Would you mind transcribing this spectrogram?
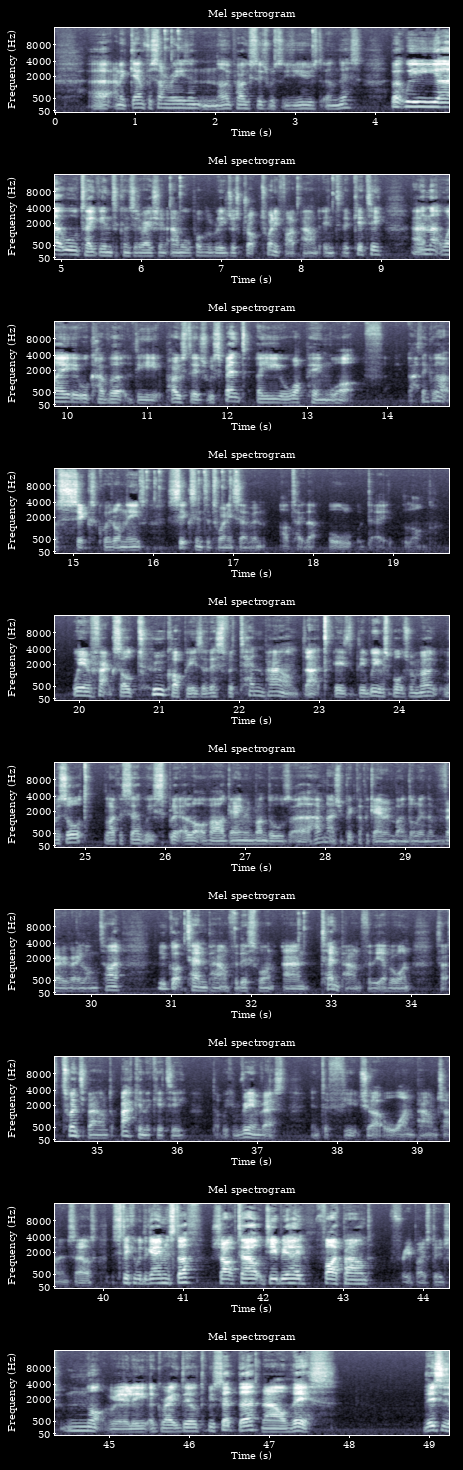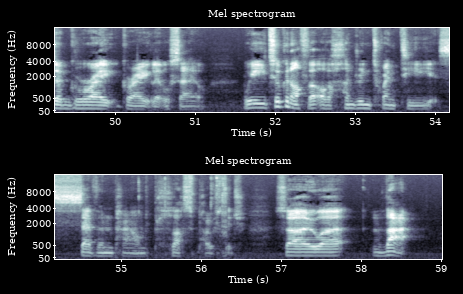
Uh, and again, for some reason, no postage was used on this. But we uh, will take into consideration and we'll probably just drop £25 into the kitty. And that way it will cover the postage. We spent a whopping, what, I think was six quid on these. Six into 27. I'll take that all day long. We in fact sold two copies of this for £10. That is the Weaver Sports Remote Resort. Like I said, we split a lot of our gaming bundles. Uh, haven't actually picked up a gaming bundle in a very, very long time. We've got £10 for this one and £10 for the other one. So that's £20 back in the kitty that we can reinvest into future £1 challenge sales. Sticking with the gaming stuff, Shark Tale, GBA, £5, free postage. Not really a great deal to be said there. Now this, this is a great, great little sale. We took an offer of £127 plus postage. So uh, that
